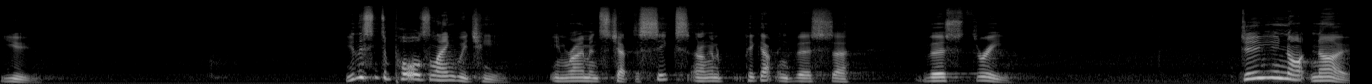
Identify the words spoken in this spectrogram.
you. You listen to Paul's language here in Romans chapter 6, and I'm going to pick up in verse, uh, verse 3. Do you not know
